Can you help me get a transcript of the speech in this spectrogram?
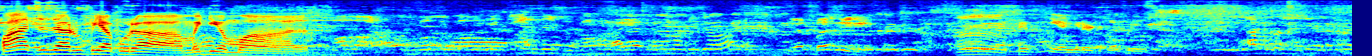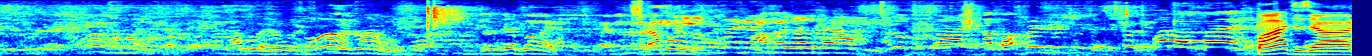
પાંચ હજાર રૂપિયા પૂરા મીડિયમ માલ. હમ ફિફ્ટી હંડ્રેડ રૂપીઝ પાંચ હજાર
